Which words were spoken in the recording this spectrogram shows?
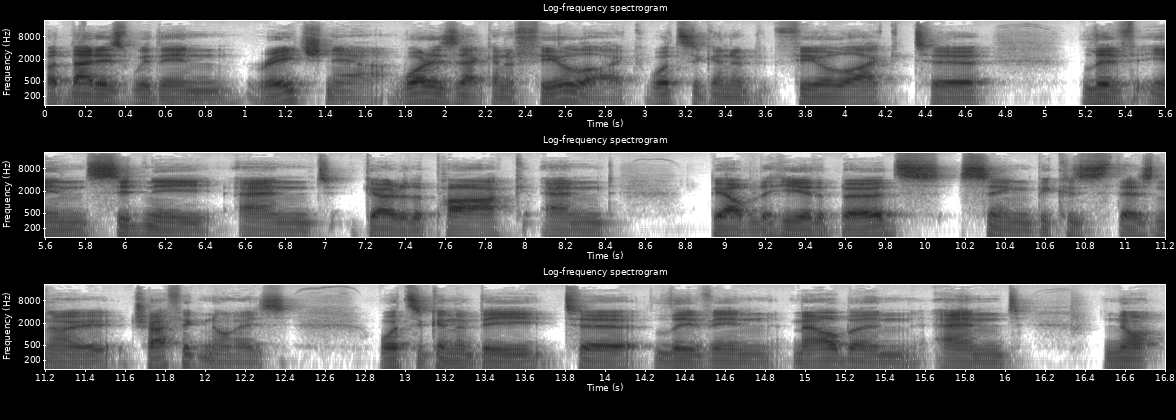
But that is within reach now. What is that going to feel like? What's it going to feel like to live in Sydney and go to the park and be able to hear the birds sing because there's no traffic noise? What's it going to be to live in Melbourne and not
